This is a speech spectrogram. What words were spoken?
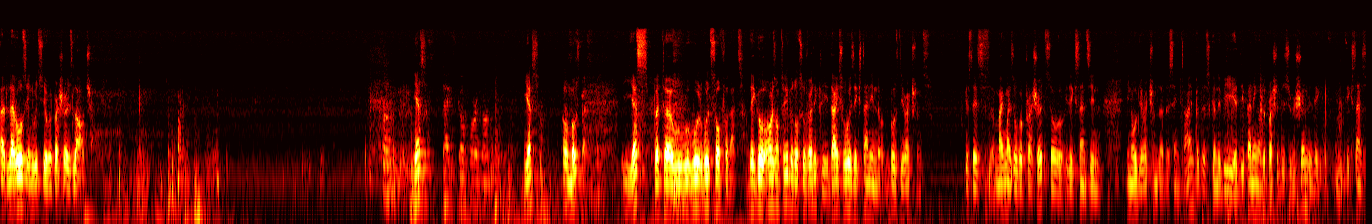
at levels in which the overpressure is large. Yes? Dikes go horizontal. Yes, almost. Yes, but uh, we'll, we'll, solve for that. They go horizontally, but also vertically. Dikes always extend in both directions because there's magma is overpressured, so it extends in in all directions at the same time. But there's going to be, uh, depending on the pressure distribution, it extends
